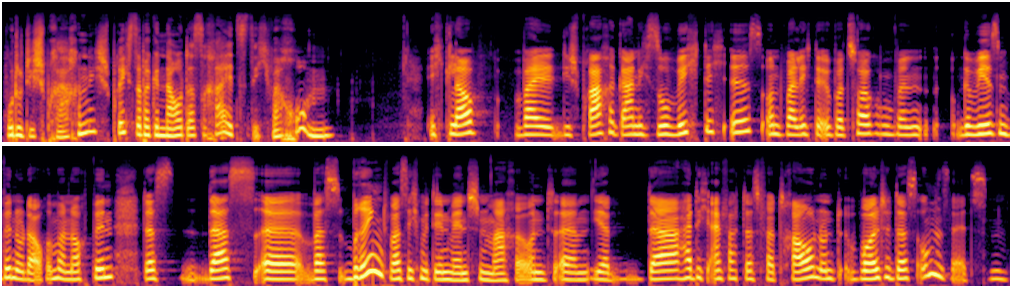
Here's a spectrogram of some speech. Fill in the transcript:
wo du die Sprache nicht sprichst, aber genau das reizt dich. Warum? Ich glaube, weil die Sprache gar nicht so wichtig ist und weil ich der Überzeugung bin, gewesen bin oder auch immer noch bin, dass das äh, was bringt, was ich mit den Menschen mache. Und ähm, ja, da hatte ich einfach das Vertrauen und wollte das umsetzen.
